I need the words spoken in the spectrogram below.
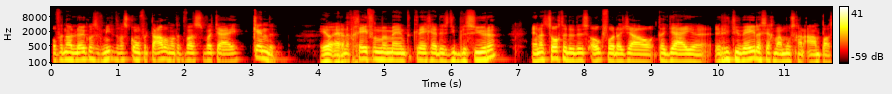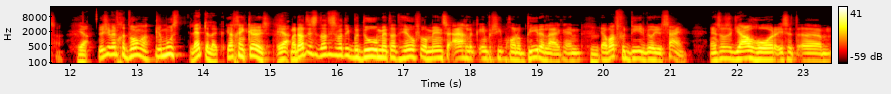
Of het nou leuk was of niet, het was comfortabel, want het was wat jij kende. Heel En op erg. een gegeven moment kreeg jij dus die blessure. En dat zorgde er dus ook voor dat, jou, dat jij je rituelen zeg maar moest gaan aanpassen. Ja. Dus je werd gedwongen. Je moest. Letterlijk. Je had geen keus. Ja. Maar dat is, dat is wat ik bedoel met dat heel veel mensen eigenlijk in principe gewoon op dieren lijken. En Hm. ja, wat voor dier wil je zijn? En zoals ik jou hoor, is het, ehm,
